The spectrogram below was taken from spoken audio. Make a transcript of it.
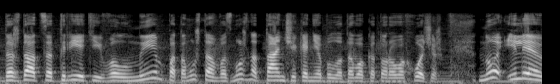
дождаться третьей волны, потому что, возможно, танчика не было того, которого хочешь. Ну или,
